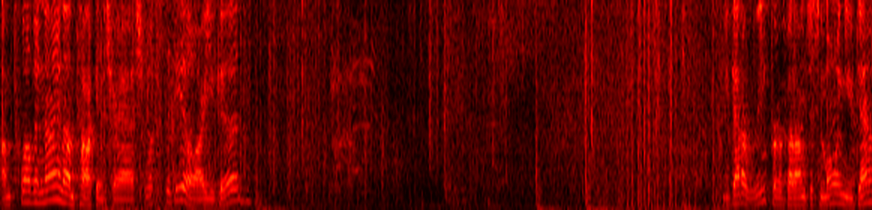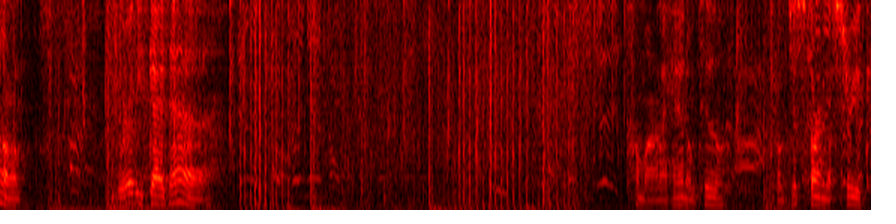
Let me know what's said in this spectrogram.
I'm 12 and 9, I'm talking trash. What's the deal? Are you good? You got a Reaper, but I'm just mowing you down. Where are these guys at? Come on, I had them too. I'm just starting the streak.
